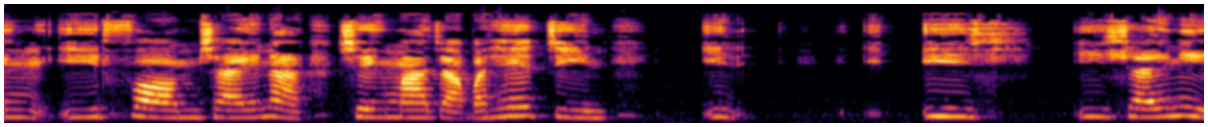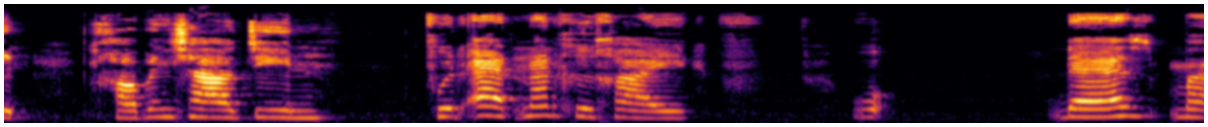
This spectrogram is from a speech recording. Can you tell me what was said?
ง eat from China เชงมาจากประเทศจีนอีอีอีไชนิดเขาเป็นชาวจีนฟูดแอดนั่นคือใคร That มา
